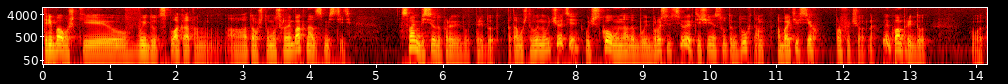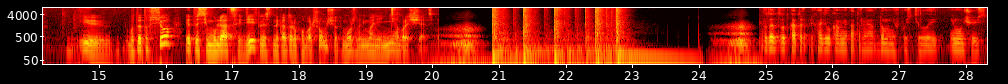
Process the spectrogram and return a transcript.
три бабушки выйдут с плакатом а, о том, что мусорный бак надо сместить, с вами беседу проведут, придут. Потому что вы на учете, участковому надо будет бросить все и в течение суток-двух там обойти всех профучетных. Ну и к вам придут. Вот. И вот это все, это симуляция деятельности, на которую по большому счету можно внимания не обращать. Вот этот вот, который приходил ко мне, который я в дом не впустила и, и мучаюсь,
